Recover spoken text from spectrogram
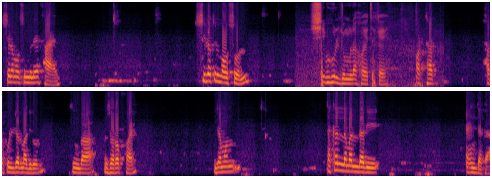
শিলা মৌসুল মিলে ফাইল। শিলাতুল মৌসুল শিবহুল জুমলা হয়ে থাকে। অর্থাৎ হারফুল মাজরুর কিংবা জরফ হয়। যেমন তাকাল্লামাল্লাদি ইনদাকা।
